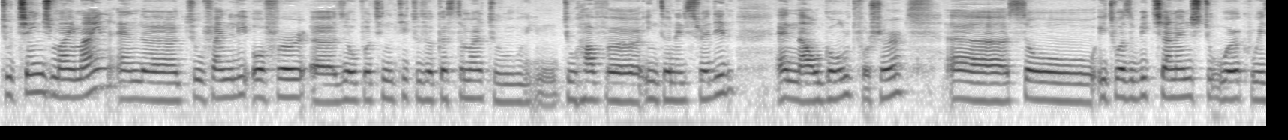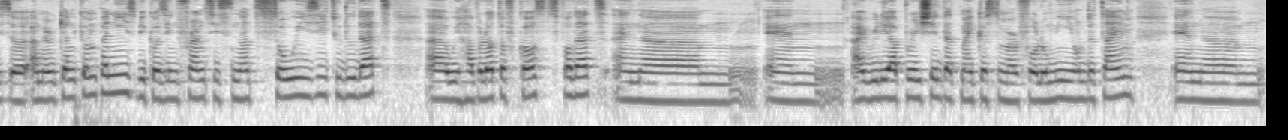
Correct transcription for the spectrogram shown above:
to change my mind and uh, to finally offer uh, the opportunity to the customer to to have uh, internally threaded and now gold for sure. Uh, so it was a big challenge to work with uh, American companies because in France it's not so easy to do that. Uh, we have a lot of costs for that, and um, and I really appreciate that my customer follow me all the time, and um,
